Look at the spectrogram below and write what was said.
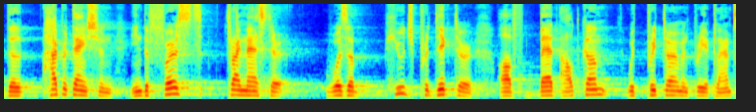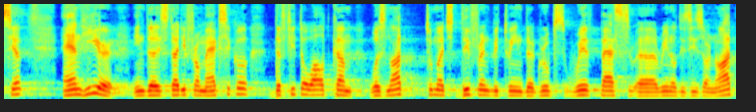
the hypertension in the first trimester was a huge predictor of bad outcome with preterm and preeclampsia. And here, in the study from Mexico, the fetal outcome was not too much different between the groups with past uh, renal disease or not,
